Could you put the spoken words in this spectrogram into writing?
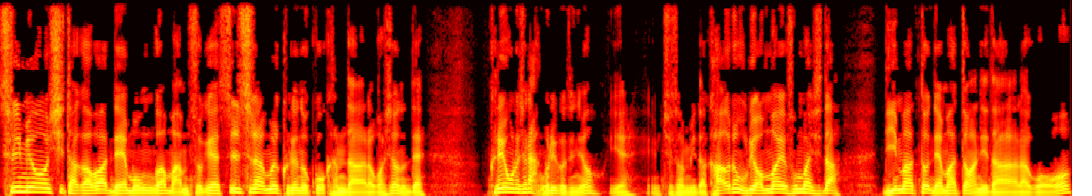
슬며시 다가와 내 몸과 마음속에 쓸쓸함을 그려놓고 간다라고 하셨는데 크레용으로 잘 안 그리거든요. 예, 죄송합니다. 가을은 우리 엄마의 손맛이다. 네 맛도 내 맛도 아니다라고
